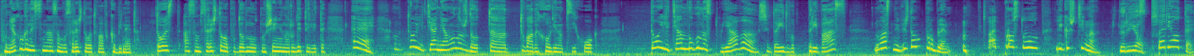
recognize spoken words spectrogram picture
Понякога наистина аз съм го срещала това в кабинета. Тоест, аз съм срещала подобно отношение на родителите. Е, ама той или тя няма нужда от а, това да ходи на психолог. Той или тя много настоява, ще да идва при вас, но аз не виждам проблем. Това е просто лигащина. Период. Период е.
